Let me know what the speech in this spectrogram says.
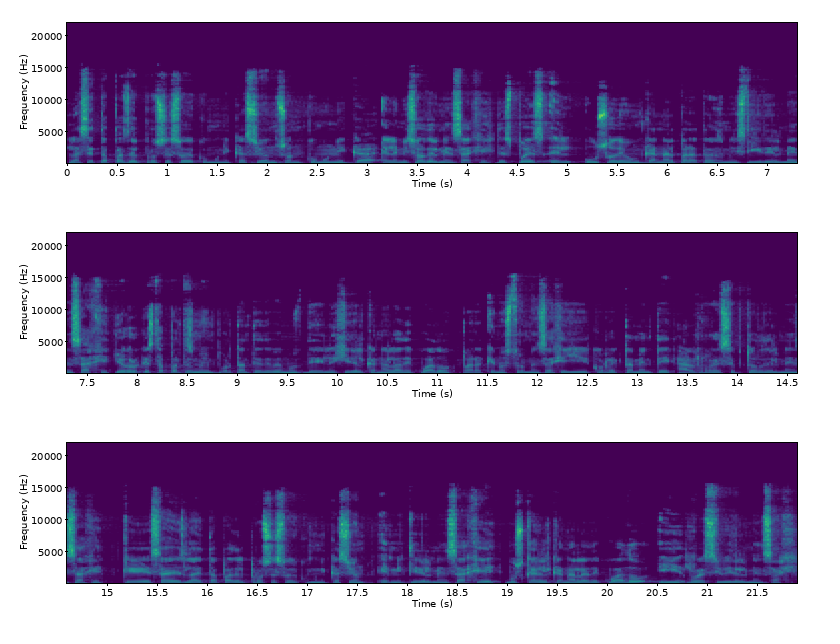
Las etapas del proceso de comunicación son comunica el emisor del mensaje, después el uso de un canal para transmitir el mensaje. Yo creo que esta parte es muy importante, debemos de elegir el canal adecuado para que nuestro mensaje llegue correctamente al receptor del mensaje, que esa es la etapa del proceso de comunicación, emitir el mensaje, buscar el canal adecuado y recibir el mensaje.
